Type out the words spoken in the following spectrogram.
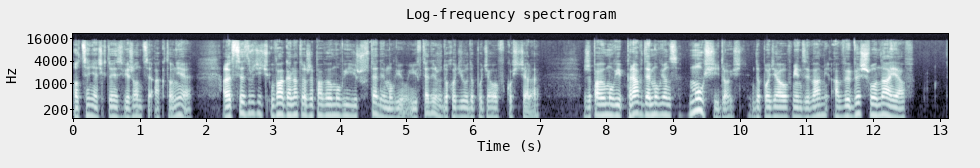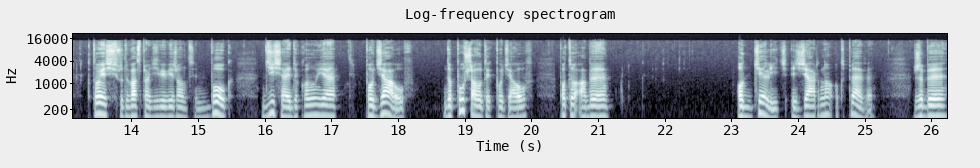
oceniać, kto jest wierzący, a kto nie. Ale chcę zwrócić uwagę na to, że Paweł mówi już wtedy mówił i wtedy już dochodziło do podziałów w kościele, że Paweł mówi, prawdę mówiąc, musi dojść do podziałów między wami, aby wyszło na jaw, kto jest wśród was prawdziwie wierzący. Bóg dzisiaj dokonuje podziałów, dopuszcza do tych podziałów po to, aby oddzielić ziarno od plewy, żeby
